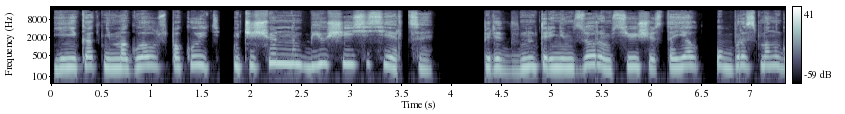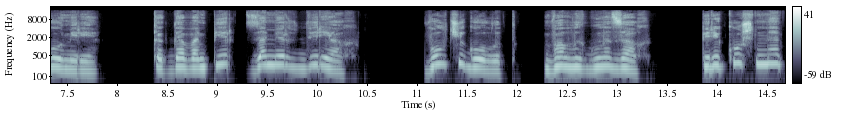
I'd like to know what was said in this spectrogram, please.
Я никак не могла успокоить учащенно бьющееся сердце. Перед внутренним взором все еще стоял образ Монгомери, когда вампир замер в дверях. Волчий голод в алых глазах, перекошенный от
